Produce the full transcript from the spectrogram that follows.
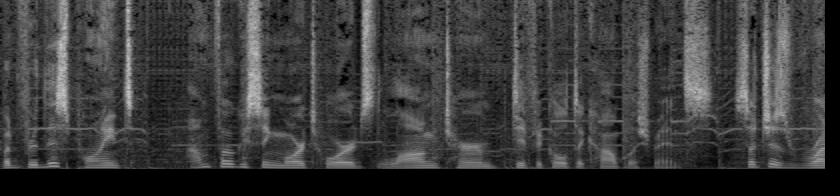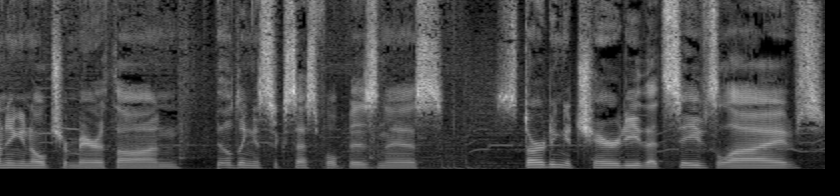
But for this point, I'm focusing more towards long term difficult accomplishments, such as running an ultra marathon, building a successful business, starting a charity that saves lives,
